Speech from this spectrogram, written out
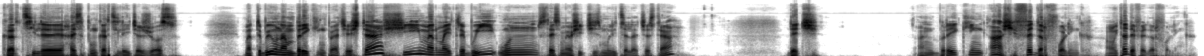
Cărțile, hai să pun cărțile aici jos. Mi-ar trebui un unbreaking pe aceștia și mi-ar mai trebui un... Stai să-mi iau și cizmulițele acestea. Deci, unbreaking... Ah, și feather falling. Am uitat de feather falling.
